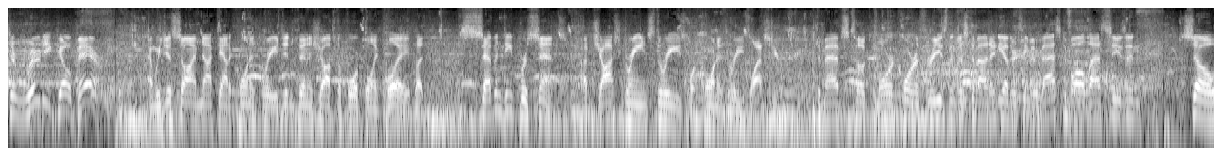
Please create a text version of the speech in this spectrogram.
to Rudy Gobert. And we just saw him knock down a corner three. He didn't finish off the four point play, but 70% of Josh Green's threes were corner threes last year. The Mavs took more corner threes than just about any other team in basketball last season. So,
